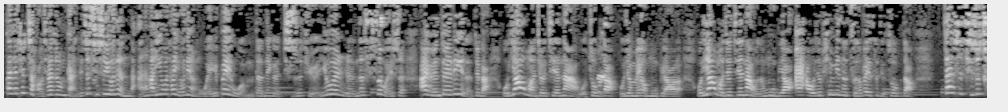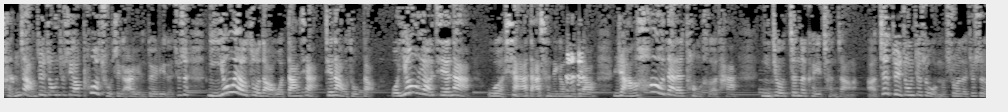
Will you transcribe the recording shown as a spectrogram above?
大家去找一下这种感觉，这其实有点难哈，因为它有点违背我们的那个直觉，因为人的思维是二元对立的，对吧？我要么就接纳我做不到，我就没有目标了；我要么就接纳我的目标，哎呀，我就拼命的责备自己做不到。但是其实成长最终就是要破除这个二元对立的，就是你又要做到我当下接纳我做不到，我又要接纳。我想要达成那个目标，然后再来统合它，你就真的可以成长了啊！这最终就是我们说的，就是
